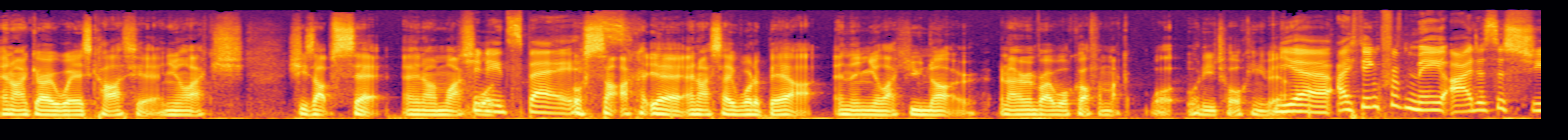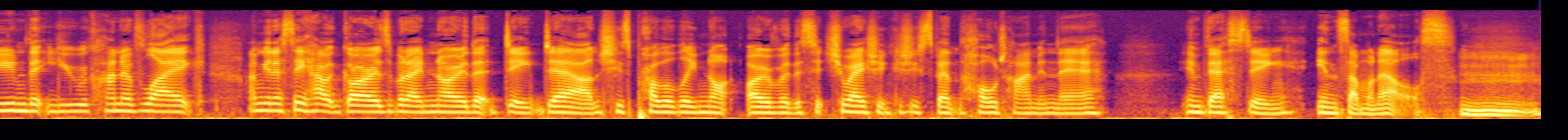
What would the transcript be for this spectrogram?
and I go, Where's Cartier? And you're like, She's upset. And I'm like, She "What?" needs space. Or so, I- yeah, and I say, What about? And then you're like, You know. And I remember I walk off, I'm like, What, what are you talking about? Yeah, I think for me, I just assumed that you were kind of like, I'm going to see how it goes, but I know that deep down she's probably not over the situation because she spent the whole time in there investing in someone else. Mm.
